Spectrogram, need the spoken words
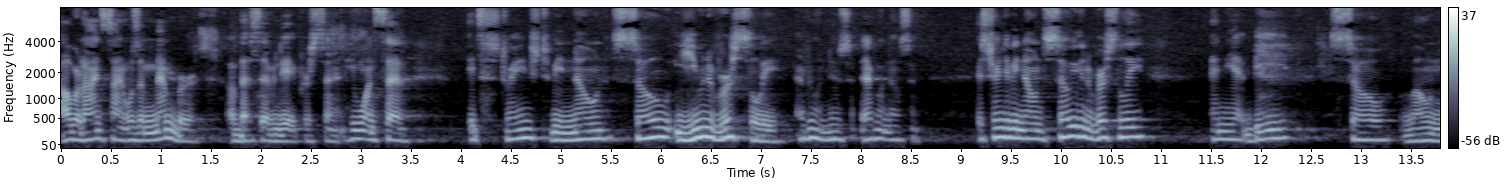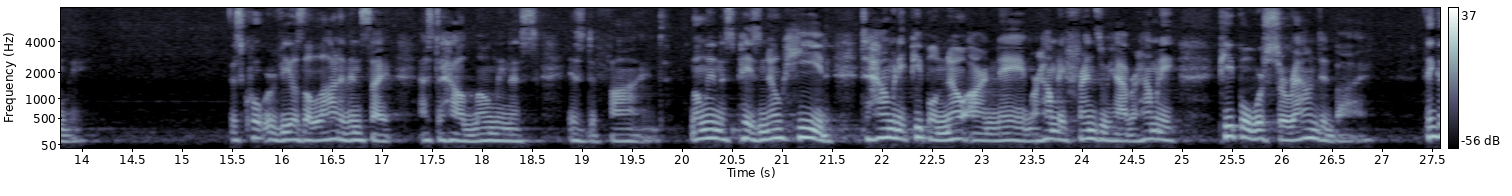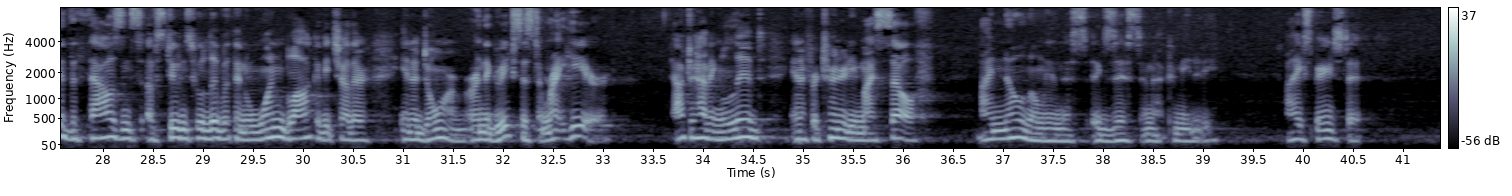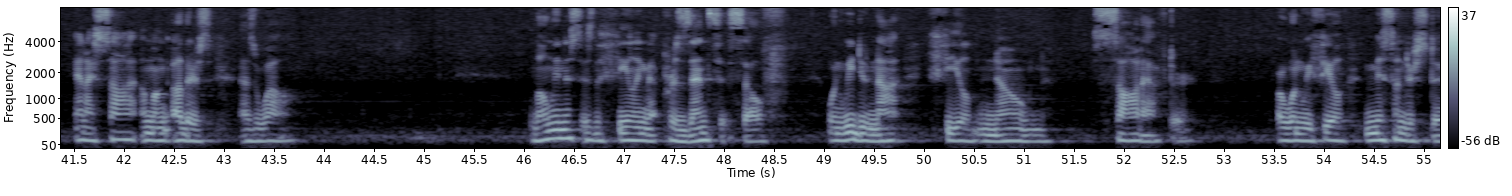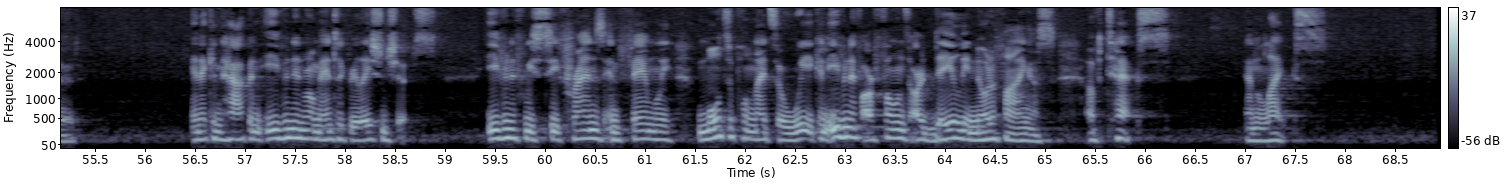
Albert Einstein was a member of that 78%. He once said, it's strange to be known so universally. Everyone knows him. Everyone knows him. It's strange to be known so universally and yet be so lonely. This quote reveals a lot of insight as to how loneliness is defined. Loneliness pays no heed to how many people know our name or how many friends we have or how many people we're surrounded by. Think of the thousands of students who live within one block of each other in a dorm or in the Greek system right here. After having lived in a fraternity myself, I know loneliness exists in that community. I experienced it and I saw it among others as well. Loneliness is the feeling that presents itself when we do not feel known, sought after, or when we feel misunderstood. And it can happen even in romantic relationships. Even if we see friends and family multiple nights a week, and even if our phones are daily notifying us of texts and likes,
